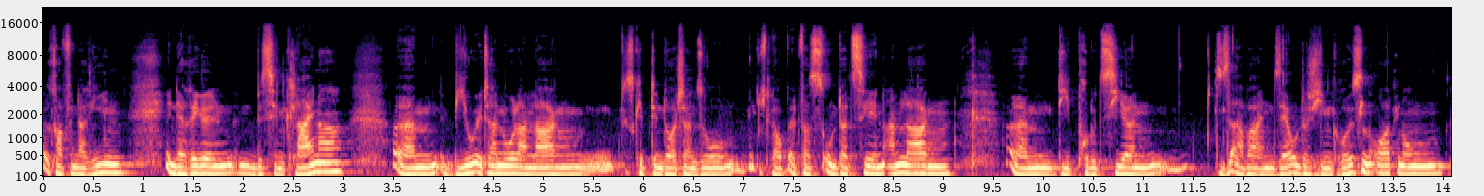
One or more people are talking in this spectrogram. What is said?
Raffinerien, in der Regel ein bisschen kleiner. Ähm, Bioethanolanlagen, es gibt in Deutschland so, ich glaube, etwas unter zehn Anlagen, ähm, die produzieren aber in sehr unterschiedlichen Größenordnungen.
